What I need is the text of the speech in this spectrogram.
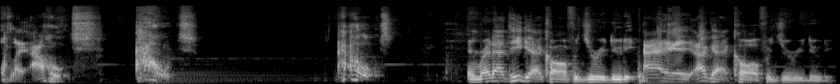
was like, ouch, ouch, ouch. And right after he got called for jury duty, I had, I got called for jury duty.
